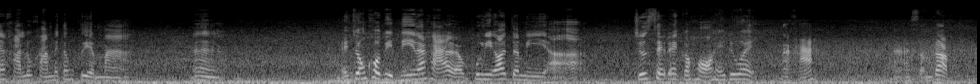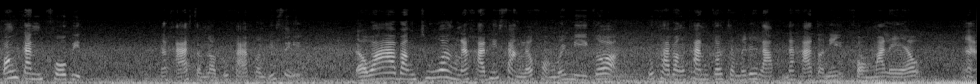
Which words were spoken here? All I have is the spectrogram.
นะคะ ลูกค้าไม่ต้องเตรียมมาอ่าในช่วงโควิดนี้นะคะเดี๋ยวพรุ่งนี้อ้อจะมีอ่าชุดเซตแอลกอฮอล์ให้ด้วยนะคะอ่าสำหรับป้องกันโควิดนะคะสำหรับลูกค้าคนพิเศษ แต่ว่าบางช่วงนะคะที่สั่งแล้วของไม่มีก็ลูกค้าบางท่านก็จะไม่ได้รับนะคะ ตอนนี้ของมาแล้วอะ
